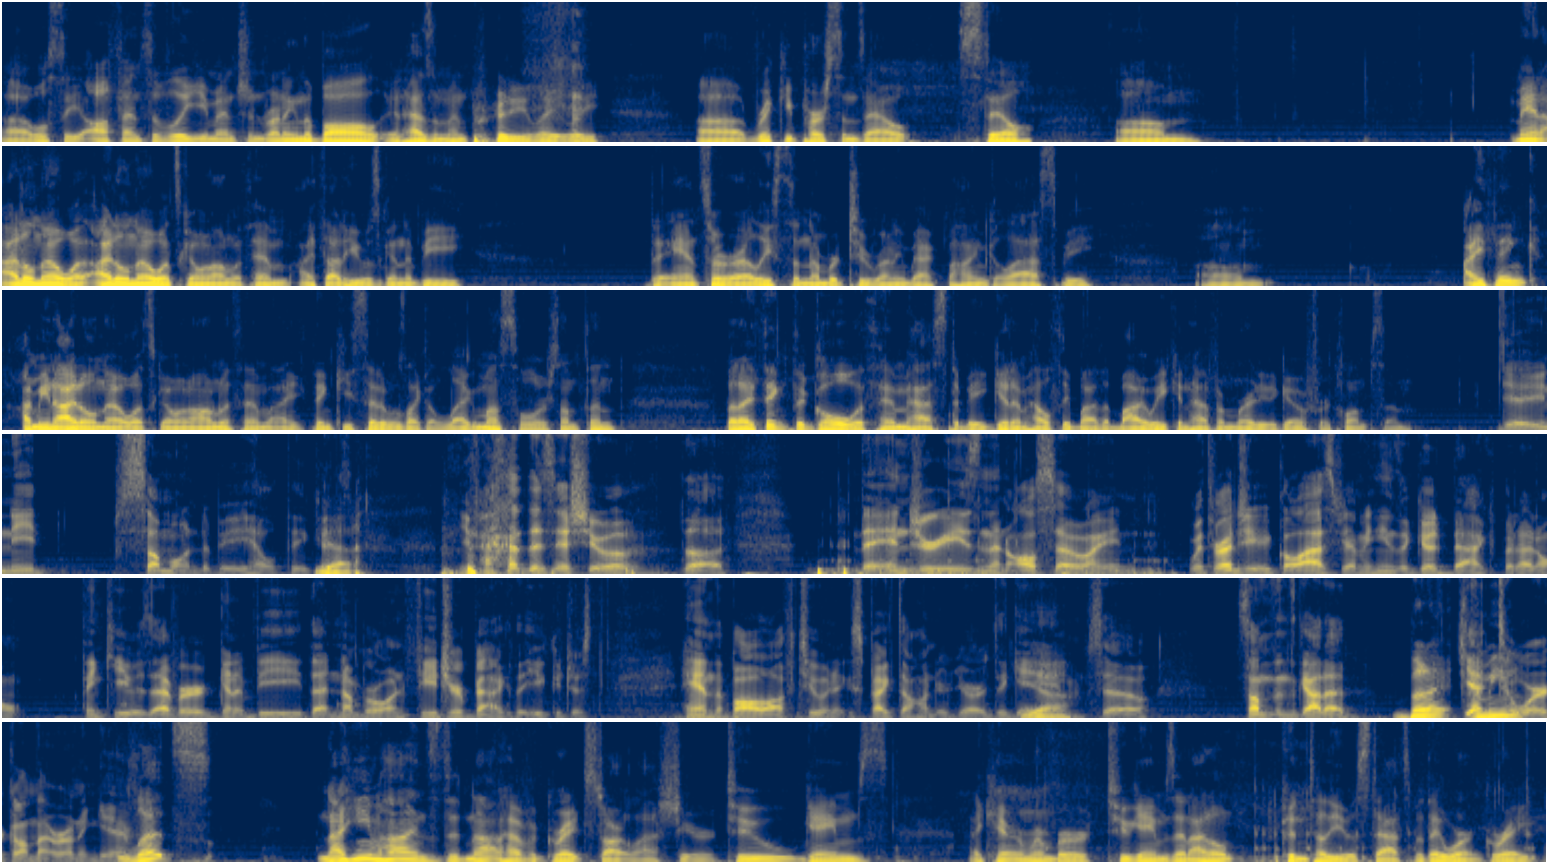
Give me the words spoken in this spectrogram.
uh, we'll see. Offensively, you mentioned running the ball. It hasn't been pretty lately. Uh, Ricky Person's out still. Um, man, I don't know what I don't know what's going on with him. I thought he was going to be the answer, or at least the number two running back behind Gallaspy. Um, I think. I mean, I don't know what's going on with him. I think he said it was like a leg muscle or something. But I think the goal with him has to be get him healthy by the bye week and have him ready to go for Clemson. Yeah, you need someone to be healthy. 'cause Yeah. you've had this issue of the the injuries, and then also, I mean, with Reggie Gallaspy, I mean, he's a good back, but I don't think he was ever going to be that number one feature back that you could just hand the ball off to and expect 100 yards a game. Yeah. So something's got to But I, get I mean, to work on that running game. let's. Nyheim Hines did not have a great start last year. Two games, I can't remember. Two games in, I don't couldn't tell you his stats, but they weren't great.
